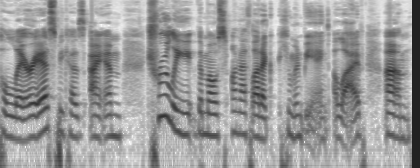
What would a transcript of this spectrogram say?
hilarious because I am truly the most unathletic human being alive. Um,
